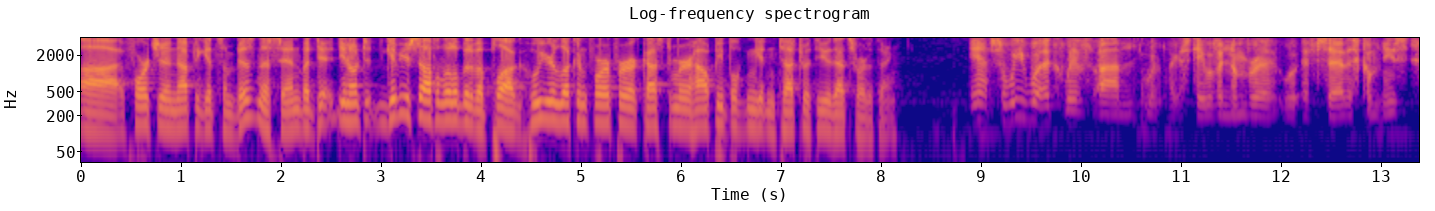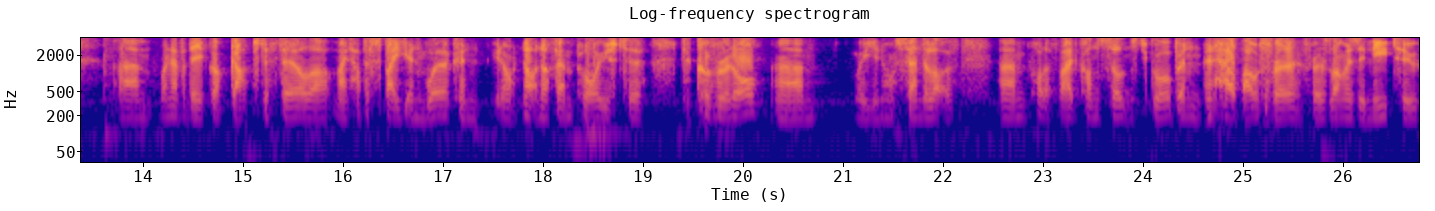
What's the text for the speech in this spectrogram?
uh, fortunate enough to get some business in. But to, you know, to give yourself a little bit of a plug, who you're looking for for a customer, how people can get in touch with you, that sort of thing. Yeah, so we work with, um, with like I say, with a number of, of service companies. Um, whenever they've got gaps to fill or might have a spike in work and you know not enough employees to, to cover it all, um, we you know send a lot of um, qualified consultants to go up and, and help out for for as long as they need to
